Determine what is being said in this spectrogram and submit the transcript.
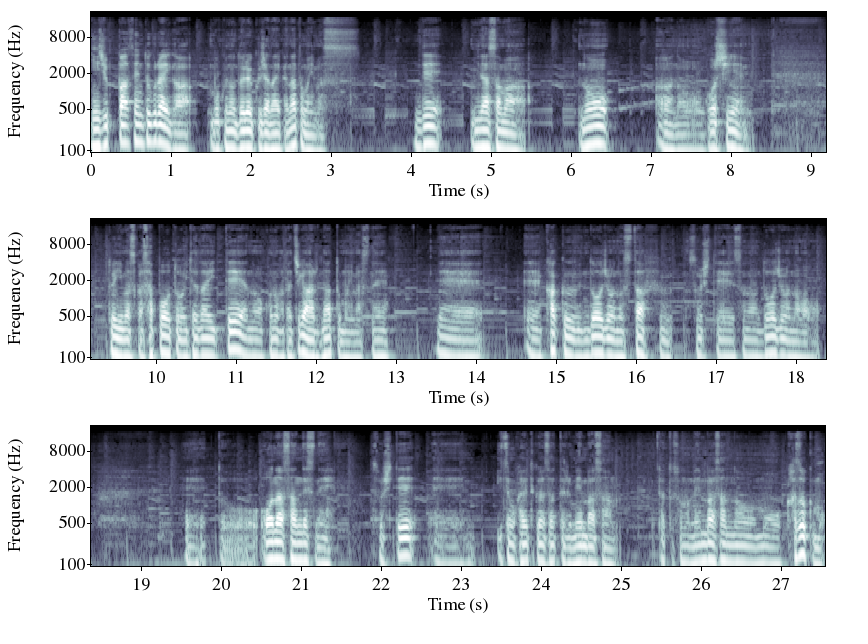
20%ぐらいが僕の努力じゃないかなと思います。で皆様のあのご支援といいますかサポートをいただいてあのこの形があるなと思いますね。で、えー、各道場のスタッフそしてその道場の、えーと、オーナーさんですねそして、えー、いつも通ってくださってるメンバーさんだとそのメンバーさんのもう家族も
